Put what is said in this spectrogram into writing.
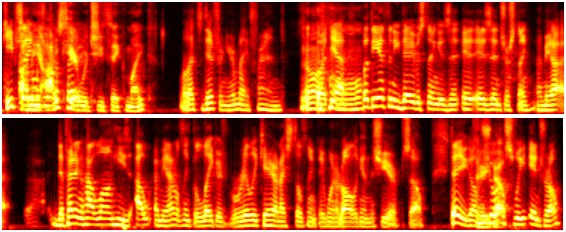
keep saying I mean, what you I care say. what you think, Mike. Well, that's different. You're my friend. But yeah, oh. but the Anthony Davis thing is is interesting. I mean, I, depending on how long he's out, I mean, I don't think the Lakers really care, and I still think they win it all again this year. So there you go, There you short go. sweet intro.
